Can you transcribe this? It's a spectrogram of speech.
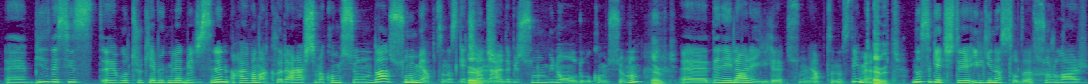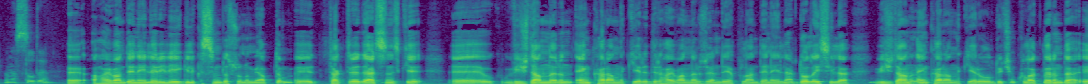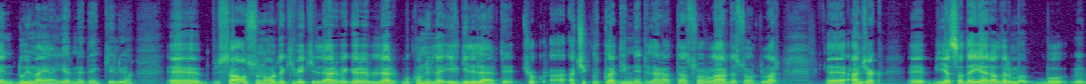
Ee, bir de siz e, bu Türkiye Büyük Millet Meclisi'nin Hayvan Hakları Araştırma Komisyonu'nda sunum yaptınız. Geçenlerde bir sunum günü oldu bu komisyonun. Evet, Ee, deneylerle ilgili sunum yaptınız değil mi? evet. Nasıl geçti? İlgi nasıldı? Sorular nasıldı? E, hayvan deneyleriyle ilgili kısımda sunum yaptım. E, takdir edersiniz ki e, vicdanların en karanlık yeridir hayvanlar üzerinde yapılan deneyler. Dolayısıyla vicdanın en karanlık yeri olduğu için kulakların da en duymayan yerine denk geliyor. E, sağ olsun oradaki vekiller ve görevliler bu konuyla ilgililerdi. Çok açıklıkla dinlediler hatta sorular da sordular. E, ancak e, yasada yer alır mı bu e,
